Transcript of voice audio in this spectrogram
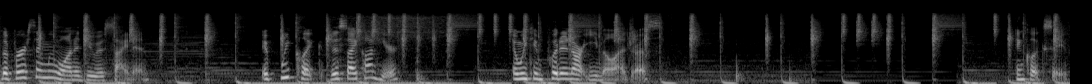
the first thing we want to do is sign in. If we click this icon here, and we can put in our email address, and click Save.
